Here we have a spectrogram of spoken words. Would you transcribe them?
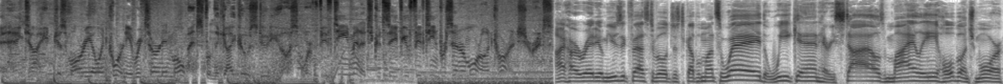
And hang tight, because Mario and Courtney return in moments from the Geico Studios, where 15 minutes could save you 15% or more on car insurance. iHeartRadio Music Festival just a couple months away. The Weeknd, Harry Styles, Miley, whole bunch more.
